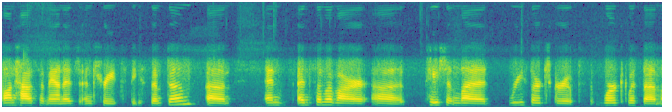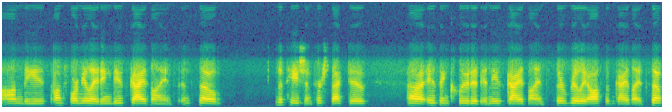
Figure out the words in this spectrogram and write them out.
on how to manage and treat these symptoms. Um, and and some of our uh, patient-led research groups worked with them on these on formulating these guidelines. And so, the patient perspective uh, is included in these guidelines. They're really awesome guidelines. So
